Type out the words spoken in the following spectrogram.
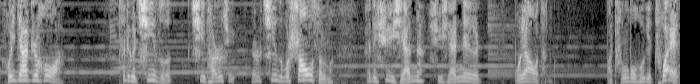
回家之后啊，他这个妻子弃他而去，那时候妻子不烧死了吗？还得续弦呢，续弦这个不要他了，把唐伯虎给踹了。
